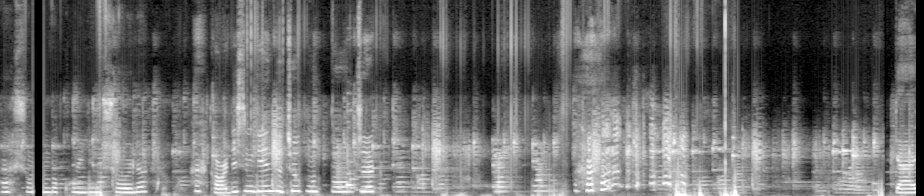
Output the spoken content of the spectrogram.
Heh, şunu da koyayım şöyle. Heh, kardeşim gelince çok mutlu olacak. Gel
